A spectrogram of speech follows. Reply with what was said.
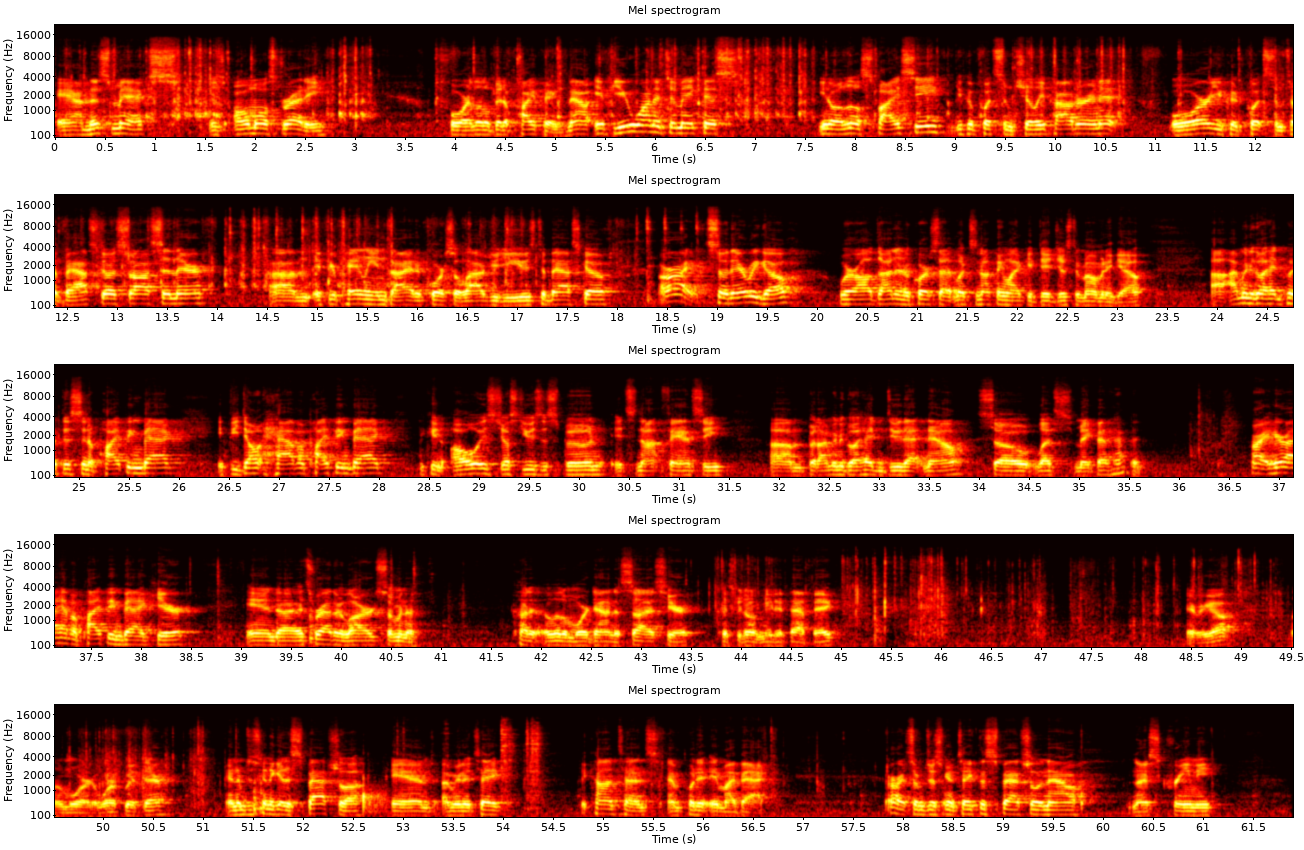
And this mix is almost ready for a little bit of piping. Now if you wanted to make this you know a little spicy you could put some chili powder in it or you could put some Tabasco sauce in there. Um, if your Paleo diet of course allowed you to use Tabasco all right, so there we go. We're all done, and of course that looks nothing like it did just a moment ago. Uh, I'm going to go ahead and put this in a piping bag. If you don't have a piping bag, you can always just use a spoon. It's not fancy, um, but I'm going to go ahead and do that now. So let's make that happen. All right, here I have a piping bag here, and uh, it's rather large, so I'm going to cut it a little more down to size here because we don't need it that big. There we go. A little more to work with there. And I'm just going to get a spatula and I'm going to take the contents and put it in my bag. Alright, so I'm just going to take this spatula now. Nice creamy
